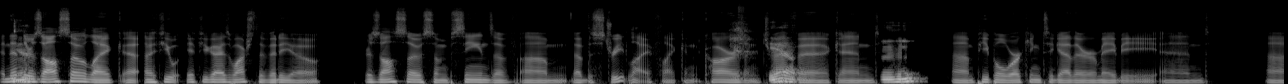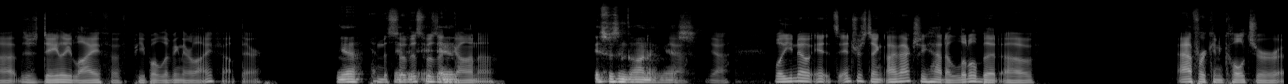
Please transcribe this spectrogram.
And then yeah, there's also like uh, if you if you guys watch the video, there's also some scenes of um of the street life, like in cars and Yeah. traffic and hmm um, people working together, maybe, and uh, just daily life of people living their life out there. Yeah. And th- so It- this was in it- Ghana. This was in Ghana. Yes. Yeah, yeah. Well, you know, it's interesting. I've actually had a little bit of African culture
